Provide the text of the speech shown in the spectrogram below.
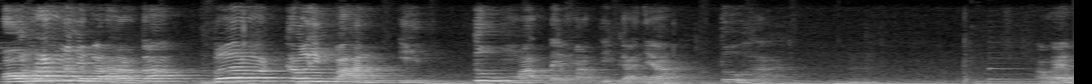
Orang menyebar harta berkelimpahan. Itu matematikanya Tuhan. Amin.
